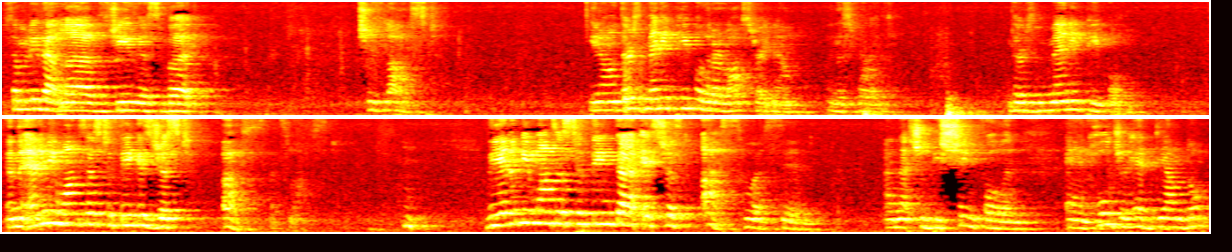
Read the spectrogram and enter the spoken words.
Somebody that loves Jesus, but she's lost. You know, there's many people that are lost right now in this world. There's many people. And the enemy wants us to think it's just us. The enemy wants us to think that it's just us who have sinned. And that should be shameful and, and hold your head down. Don't,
